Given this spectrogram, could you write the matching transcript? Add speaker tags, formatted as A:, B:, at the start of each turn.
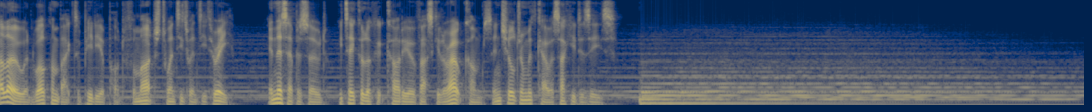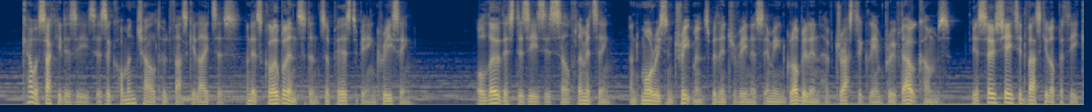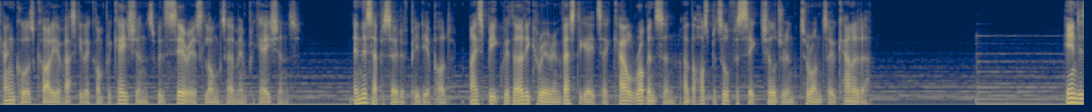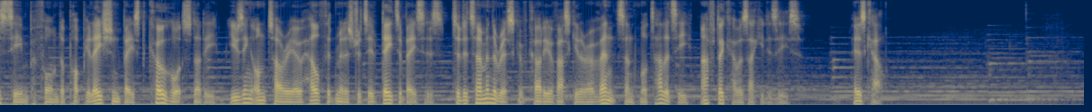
A: Hello and welcome back to Pediapod for March 2023. In this episode, we take a look at cardiovascular outcomes in children with Kawasaki disease. Kawasaki disease is a common childhood vasculitis, and its global incidence appears to be increasing. Although this disease is self limiting, and more recent treatments with intravenous immunoglobulin have drastically improved outcomes, the associated vasculopathy can cause cardiovascular complications with serious long term implications. In this episode of Pediapod, I speak with early career investigator Cal Robinson at the Hospital for Sick Children, Toronto, Canada. He and his team performed a population based cohort study using Ontario Health Administrative databases to determine the risk of cardiovascular events and mortality after Kawasaki disease. Here's Cal.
